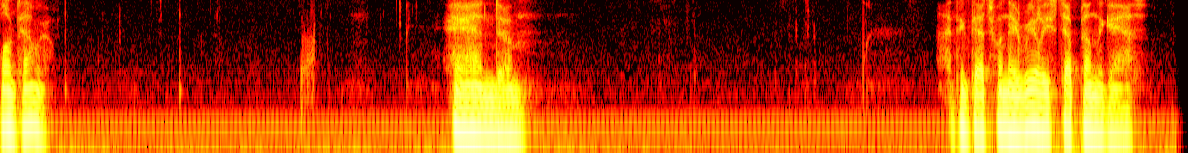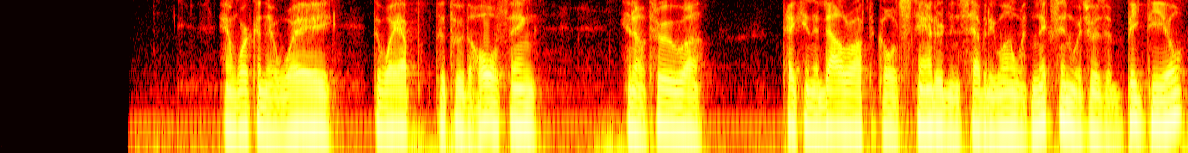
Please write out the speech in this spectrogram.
Long time ago. And um, I think that's when they really stepped on the gas. and working their way the way up through the whole thing, you know, through uh, taking the dollar off the gold standard in 71 with Nixon, which was a big deal.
